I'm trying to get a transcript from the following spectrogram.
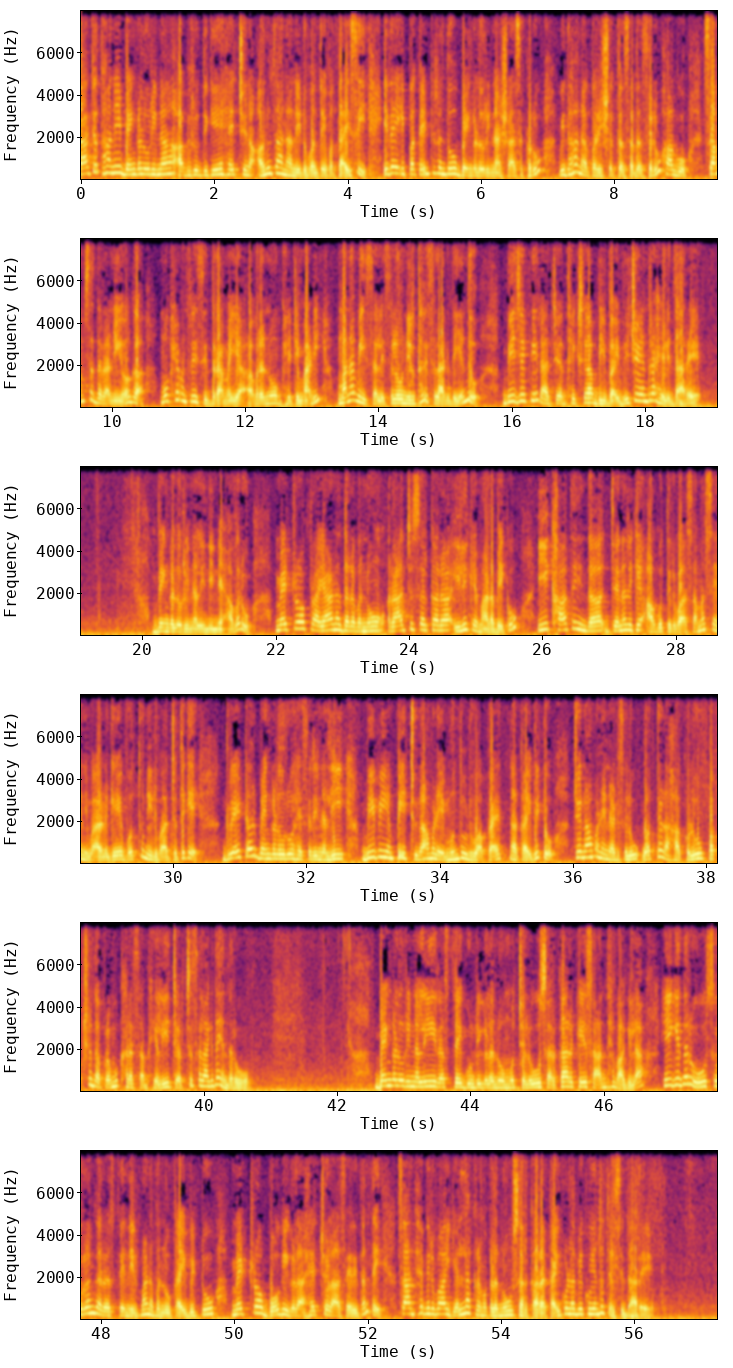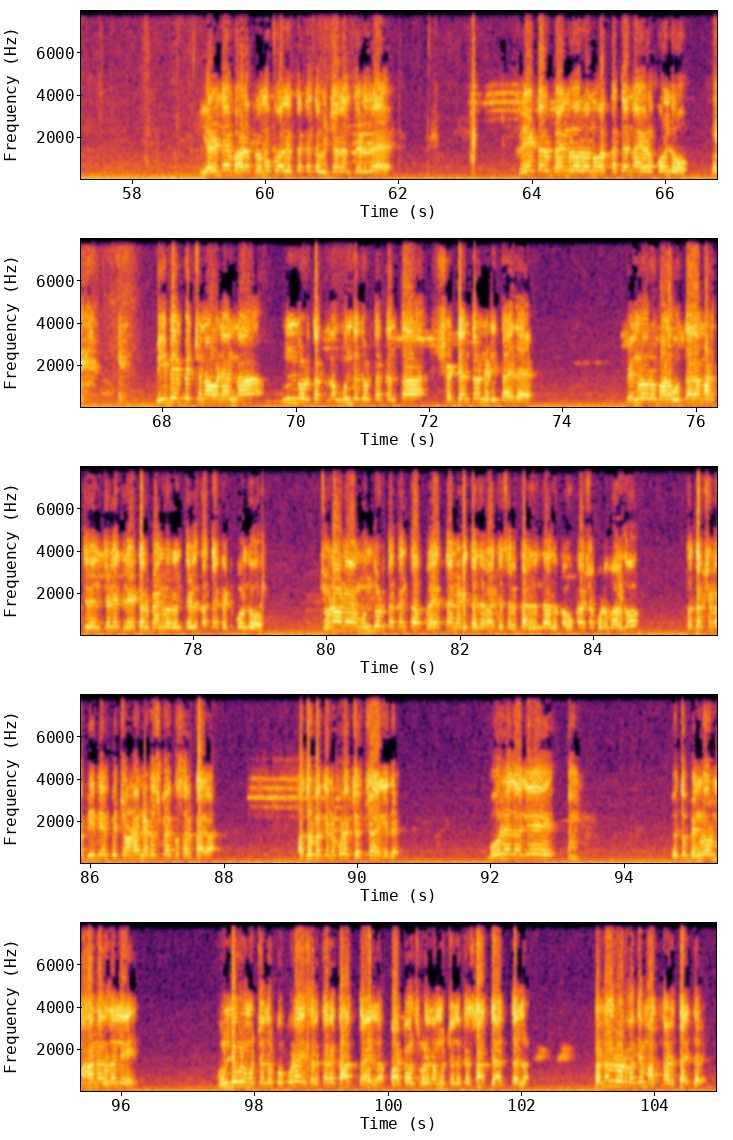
ರಾಜಧಾನಿ ಬೆಂಗಳೂರಿನ ಅಭಿವೃದ್ಧಿಗೆ ಹೆಚ್ಚಿನ ಅನುದಾನ ನೀಡುವಂತೆ ಒತ್ತಾಯಿಸಿ ಇದೇ ಇಪ್ಪತ್ತೆಂಟರಂದು ಬೆಂಗಳೂರಿನ ಶಾಸಕರು, ವಿಧಾನ ಪರಿಷತ್ ಸದಸ್ಯರು ಹಾಗೂ ಸಂಸದರ ನಿಯೋಗ ಮುಖ್ಯಮಂತ್ರಿ ಸಿದ್ದರಾಮಯ್ಯ ಅವರನ್ನು ಭೇಟಿ ಮಾಡಿ ಮನವಿ ಸಲ್ಲಿಸಲು ನಿರ್ಧರಿಸಲಾಗಿದೆ ಎಂದು ಬಿಜೆಪಿ ರಾಜ್ಯಾಧ್ಯಕ್ಷ ಬಿವೈ ವಿಜಯೇಂದ್ರ ಹೇಳಿದ್ದಾರೆ. ಬೆಂಗಳೂರಿನಲ್ಲಿ ನಿನ್ನೆ ಅವರು ಮೆಟ್ರೋ ಪ್ರಯಾಣ ದರವನ್ನು ರಾಜ್ಯ ಸರ್ಕಾರ ಇಳಿಕೆ ಮಾಡಬೇಕು. ಈ ಖಾತೆಯಿಂದ ಜನರಿಗೆ ಆಗುತ್ತಿರುವ ಸಮಸ್ಯೆ ನಿವಾರಣೆಗೆ ಒತ್ತು ನೀಡುವ ಜೊತೆಗೆ ಗ್ರೇಟರ್ ಬೆಂಗಳೂರು ಹೆಸರಿನಲ್ಲಿ ಬಿಬಿಎಂಪಿ ಚುನಾವಣೆ ಮುಂದೂಡುವ ಪ್ರಯತ್ನ ಕೈಬಿಟ್ಟು ಚುನಾವಣೆ ನಡೆಸಲು ಒತ್ತಡ ಹಾಕಲು ಪಕ್ಷದ ಪ್ರಮುಖರ ಸಭೆಯಲ್ಲಿ ಚರ್ಚಿಸಲಾಗಿದೆ ಎಂದರು. ಬೆಂಗಳೂರಿನಲ್ಲಿ ರಸ್ತೆ ಗುಂಡಿಗಳನ್ನು ಮುಚ್ಚಲು ಸರ್ಕಾರಕ್ಕೆ ಸಾಧ್ಯವಾಗಿಲ್ಲ. ಹೀಗಿದ್ದರೂ ಸುರಂಗ ರಸ್ತೆ ನಿರ್ಮಾಣವನ್ನು ಕೈಬಿಟ್ಟು ಮೆಟ್ರೋ ಬೋಗಿಗಳ ಹೆಚ್ಚಳ ಸೇರಿದಂತೆ ಸಾಧ್ಯವಿರುವ ಎಲ್ಲ ಕ್ರಮಗಳನ್ನು ಸರ್ಕಾರ ಕೈಗೊಳ್ಳಬೇಕು ಎಂದು ತಿಳಿಸಿದ್ದಾರೆ. ಎರಡನೇ ಬಹಳ ಪ್ರಮುಖವಾಗಿರ್ತಕ್ಕಂಥ ವಿಚಾರ ಅಂತ ಹೇಳಿದ್ರೆ, ಗ್ರೇಟರ್ ಬ್ಯಾಂಗ್ಳೂರು ಅನ್ನುವ ಕಥೆಯನ್ನ ಹೇಳ್ಕೊಂಡು, ಬಿಬಿಎಂಪಿ ಚುನಾವಣೆಯನ್ನ ಮುಂದೂಡ್ತಕ್ಕ ಮುಂದೆ ದೊಡ್ತಕ್ಕಂತ ಷಡ್ಯಂತ್ರ ನಡೀತಾ ಇದೆ. ಬೆಂಗಳೂರು ಬಹಳ ಉದ್ಧಾರ ಮಾಡ್ತೀವಿ ಅಂತೇಳಿ ಗ್ರೇಟರ್ ಬ್ಯಾಂಗ್ಳೂರ್ ಅಂತೇಳಿ ಕತೆ ಕಟ್ಕೊಂಡು ಚುನಾವಣೆ ಮುಂದೂಡ್ತಕ್ಕಂತ ಪ್ರಯತ್ನ ನಡೀತಾ ಇದೆ ರಾಜ್ಯ ಸರ್ಕಾರದಿಂದ. ಅದಕ್ಕೆ ಅವಕಾಶ ಕೊಡಬಾರದು. ತತ್ಕ್ಷಣ ಬಿಬಿಎಂಪಿ ಚುನಾವಣೆ ನಡೆಸಬೇಕು ಸರ್ಕಾರ. ಅದ್ರ ಬಗ್ಗೆನೂ ಕೂಡ ಚರ್ಚೆ ಆಗಿದೆ. ಮೂರನೇದಾಗಿ, ಇವತ್ತು ಬೆಂಗಳೂರು ಮಹಾನಗರದಲ್ಲಿ ಗುಂಡಿಗಳು ಮುಚ್ಚೋದಕ್ಕೂ ಕೂಡ ಈ ಸರ್ಕಾರಕ್ಕೆ ಆಗ್ತಾ ಇಲ್ಲ. ಪಾಟ್ ಹೋಲ್ಸ್ ಗಳನ್ನ ಮುಚ್ಚೋದಕ್ಕೆ ಸಾಧ್ಯ ಆಗ್ತಾ ಇಲ್ಲ. ಟನಲ್ ರೋಡ್ ಬಗ್ಗೆ ಮಾತನಾಡ್ತಾ ಇದ್ದಾರೆ.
